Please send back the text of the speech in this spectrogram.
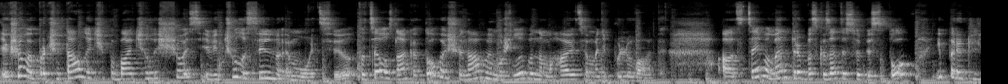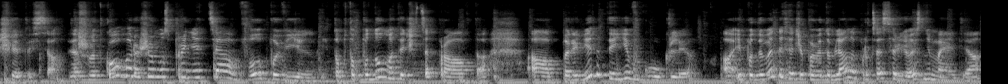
Якщо ми прочитали чи побачили щось і відчули сильну емоцію, то це ознака того, що нами можливо намагаються маніпулювати. А в цей момент треба сказати собі стоп і переключитися для швидкого режиму сприйняття в повільний, тобто подумати, чи це правда, перевірити її в гуглі, і подивитися, чи повідомляли про це серйозні медіа,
